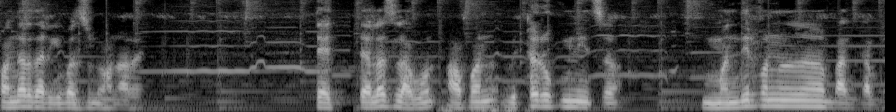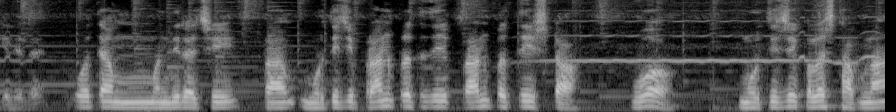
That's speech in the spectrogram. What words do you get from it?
पंधरा तारखेपासून होणार आहे. त्या त्यालाच लागून आपण विठ्ठल रुक्मिणीचं मंदिर पण बांधकाम केलेलं आहे व त्या मंदिराची प्रा मूर्तीची प्राणप्रति प्राणप्रतिष्ठा व मूर्तीचे कलश स्थापना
